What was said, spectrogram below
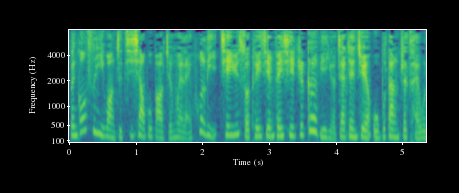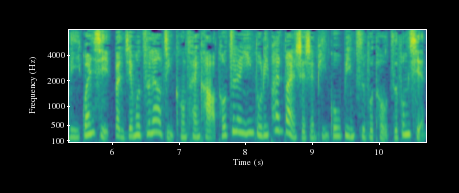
本公司以往之绩效不保证未来获利，且与所推荐分析之个别有价证券无不当之财务利益关系。本节目资料仅供参考，投资人应独立判断、审慎评估并自负投资风险。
